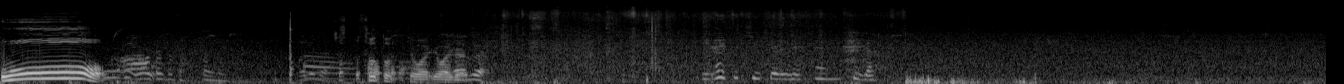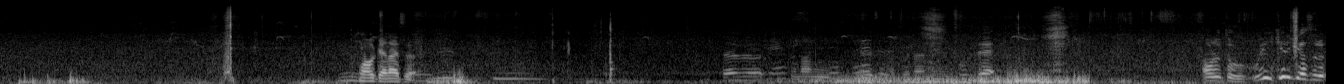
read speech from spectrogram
おおちょっと弱い弱いぐらい。意外と効いてるね。火が。オッケーナイスで。あ俺と上行ける気がする。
